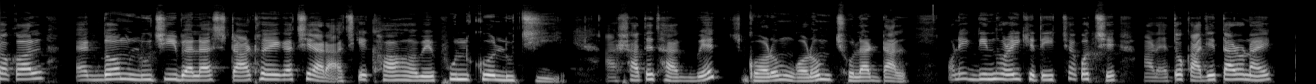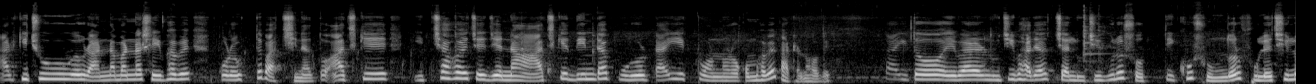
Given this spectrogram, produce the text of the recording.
সকাল একদম লুচি বেলা স্টার্ট হয়ে গেছে আর আজকে খাওয়া হবে ফুলকো লুচি। আর সাথে থাকবে গরম গরম ছোলার ডাল। অনেক দিন ধরেই খেতে ইচ্ছা করছে আর এত কাজের তাড়নায় আর কিছু রান্নাবান্না সেইভাবে করে উঠতে পারছি না। তো আজকে ইচ্ছা হয়েছে যে না, আজকের দিনটা পুরোটাই একটু অন্যরকমভাবে কাটানো হবে। তাই তো এবার লুচি ভাজা হচ্ছে। আর লুচিগুলো সত্যি খুব সুন্দর ফুলেছিল,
